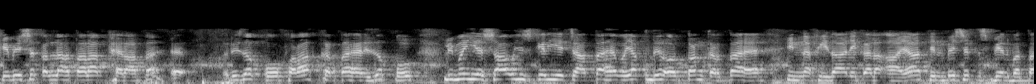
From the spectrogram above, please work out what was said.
کہ بے شک اللہ تعالی پھیلاتا ہے، رزق کو، فراخ کرتا ہے رزق کو، لمن یشاء جس کے لیے چاہتا ہے وہ یقدر اور تنگ کرتا ہے ان نفیدہ نکل آیات بے شک اس میں البتہ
